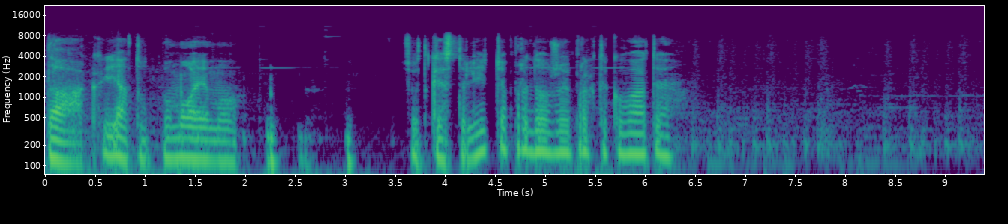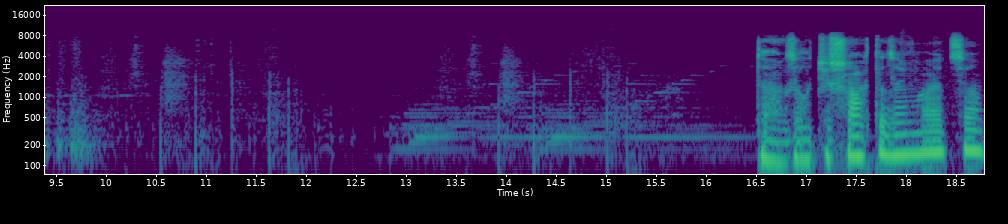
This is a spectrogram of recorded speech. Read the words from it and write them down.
Так, я тут, по-моєму, швидке століття продовжую практикувати. Так, золоті шахти займаються.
